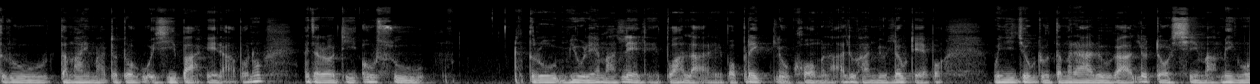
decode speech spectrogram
သူတို့တမိုင်းမှာတော်တော်ကိုအရေးပါခဲ့တာပေါ့နော်အဲကြတော့ဒီအုပ်စု သူတို့မြို့ထဲမှာလှည့်လေသွားလာတယ်ပေါ့ break လို့ခေါ်မလားအဲ့လိုဟာမျိုးလုပ်တယ်ပေါ့ဝင်းကြီးချုပ်တို့တမရတို့ကလွတ်တော်ရှိမှာမိငုံ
